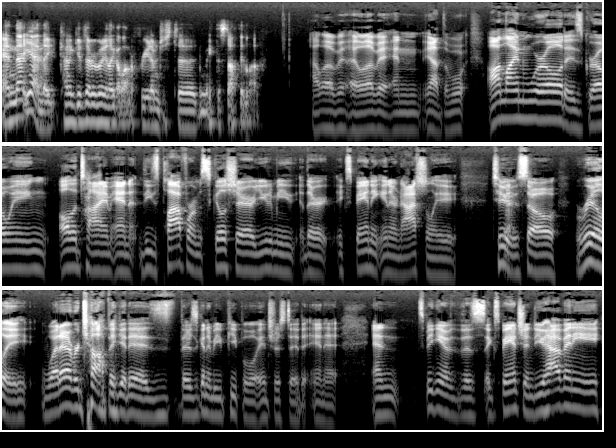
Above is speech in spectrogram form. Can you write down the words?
and that yeah, and that kind of gives everybody like a lot of freedom just to make the stuff they love. I love it. I love it. And yeah, the w- online world is growing all the time. And these platforms, Skillshare, Udemy, they're expanding internationally too. Yeah. So really, whatever topic it is, there's going to be people interested in it. And speaking of this expansion, do you have any?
